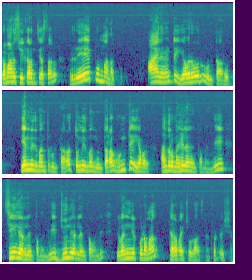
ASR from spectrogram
ప్రమాణ స్వీకారం చేస్తారు. రేపు మనకు ఆయన వెంట ఎవరెవరు ఉంటారు? ఎనిమిది మంత్రులు ఉంటారా? తొమ్మిది మంది ఉంటారా? ఉంటే ఎవరు? అందులో మహిళలు ఎంతమంది? సీనియర్లు ఎంతమంది? జూనియర్లు ఎంతమంది? ఇవన్నీ కూడా మనం తెరపై చూడాల్సినటువంటి విషయం.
